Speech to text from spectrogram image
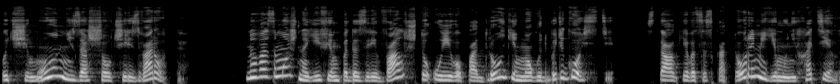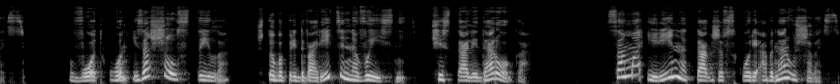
почему он не зашел через ворота. Но, возможно, Ефим подозревал, что у его подруги могут быть гости, сталкиваться с которыми ему не хотелось. Вот он и зашел с тыла, чтобы предварительно выяснить, чиста ли дорога. Сама Ирина также вскоре обнаружилась.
